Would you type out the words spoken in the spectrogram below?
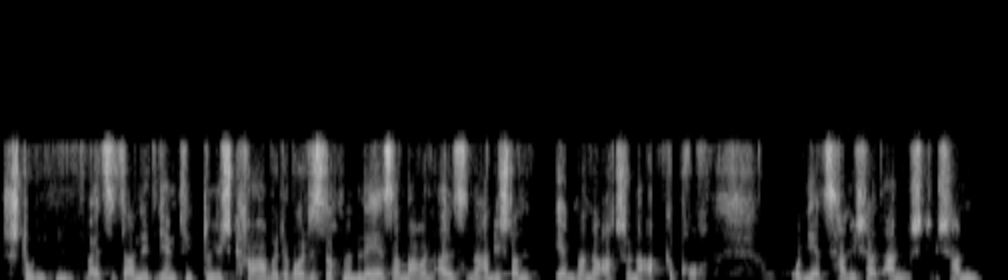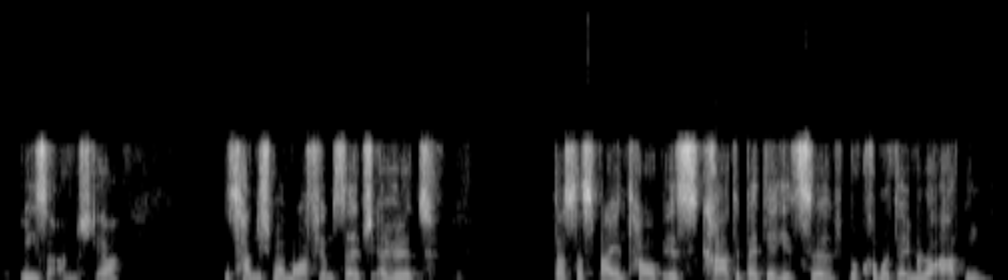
Stunden, weil sie da nicht irgendwie durchkamen. Da wollte es doch mit dem Laser machen, alles. Und da habe ich dann irgendwann nur acht Stunden abgebrochen. Und jetzt habe ich halt Angst. Ich habe riese Angst, ja. Jetzt habe ich mein Morphium selbst erhöht, dass das Bein taub ist. Gerade bei der Hitze ich bekomme da immer noch Atem,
